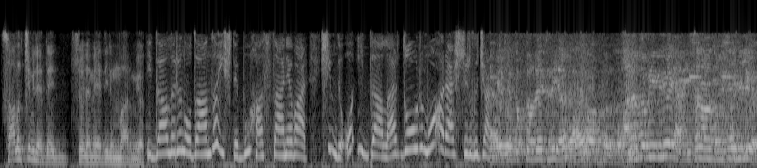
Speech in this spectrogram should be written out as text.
Sağlıkçı bile de söylemeye dilim varmıyor. İddiaların odağında işte bu hastane var. Şimdi o iddialar doğru mu araştırılacak. Gerçek doktor değilse ya. Anatomiyi biliyor yani. İnsan anatomisini biliyor.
